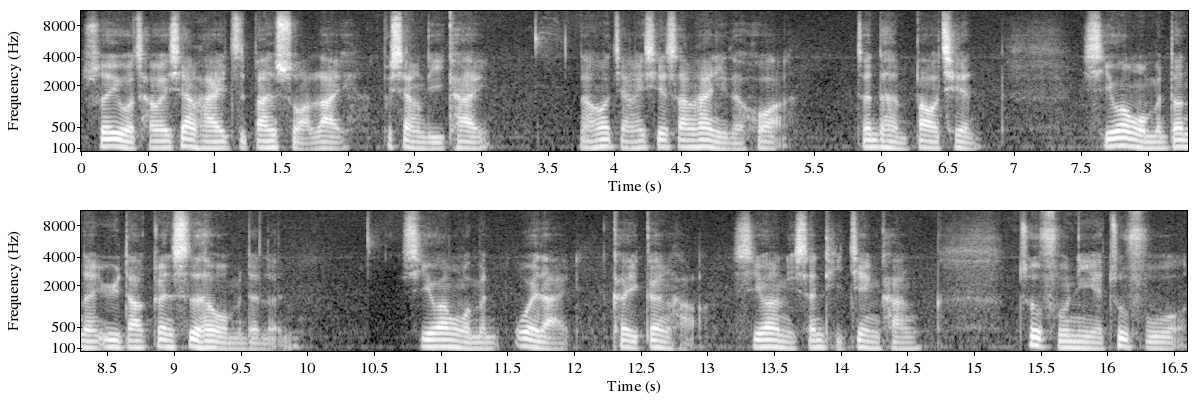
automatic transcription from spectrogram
所以我才会像孩子般耍赖，不想离开，然后讲一些伤害你的话。真的很抱歉，希望我们都能遇到更适合我们的人。希望我们未来可以更好。希望你身体健康，祝福你也祝福我。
